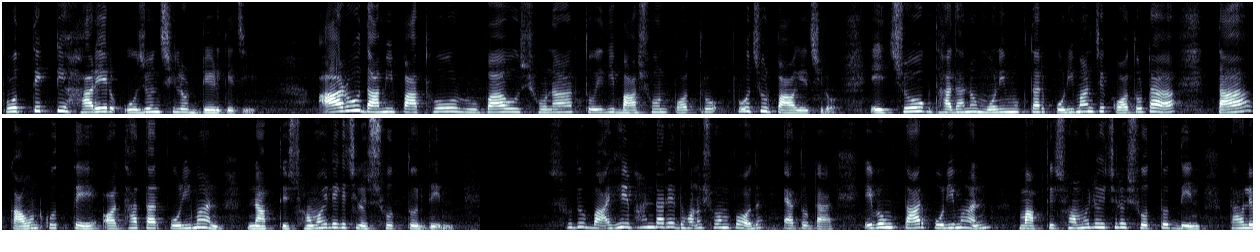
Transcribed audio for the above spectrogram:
প্রত্যেকটি হারের ওজন ছিল দেড় কেজি। আরও দামি পাথর, রূপা ও সোনার তৈরি বাসনপত্র প্রচুর পাওয়া গেছিল। এই চোখ ধাঁধানো মণিমুক্তার পরিমাণ যে কতটা তা কাউন্ট করতে অর্থাৎ তার পরিমাণ নাপতে সময় লেগেছিল সত্তর দিন। শুধু বাহির ভাণ্ডারে ধনসম্পদ এতটা এবং তার পরিমাণ মাপতে সময় লেগেছিল সত্তর দিন। তাহলে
